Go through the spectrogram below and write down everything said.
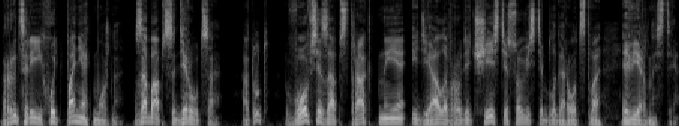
Рыцарей хоть понять можно, за бабцы дерутся, а тут вовсе за абстрактные идеалы вроде чести, совести, благородства, верности.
